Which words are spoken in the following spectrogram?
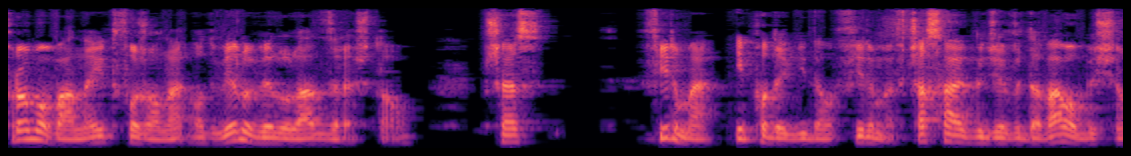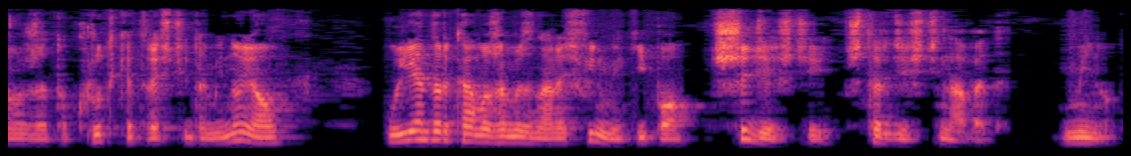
promowane i tworzone od wielu, wielu lat zresztą przez firmę i pod egidą firmy. W czasach, gdzie wydawałoby się, że to krótkie treści dominują, u Jędrka możemy znaleźć filmiki po 30-40 nawet minut.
